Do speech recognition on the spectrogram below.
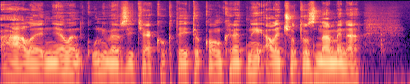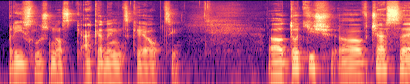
ale nielen k univerzite ako k tejto konkrétnej, ale čo to znamená príslušnosť k akademickej obci. E, totiž e, v čase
